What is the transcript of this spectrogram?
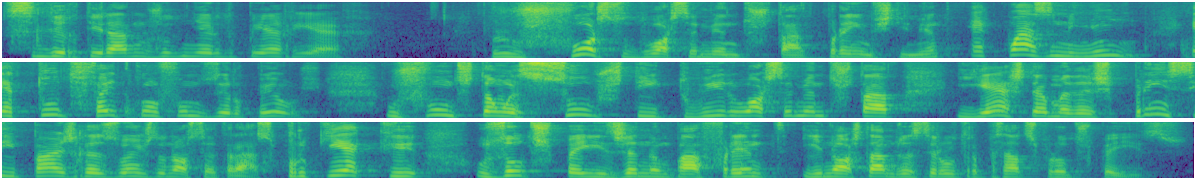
se lhe retirarmos o dinheiro do PRR. O esforço do orçamento do Estado para investimento é quase nenhum. É tudo feito com fundos europeus. Os fundos estão a substituir o orçamento do Estado. E esta é uma das principais razões do nosso atraso. Porque é que os outros países andam para a frente e nós estamos a ser ultrapassados por outros países?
